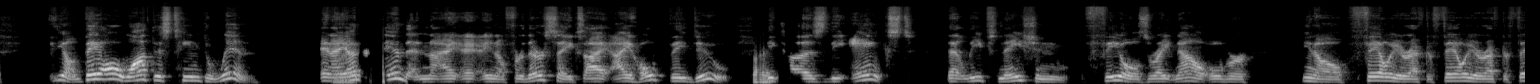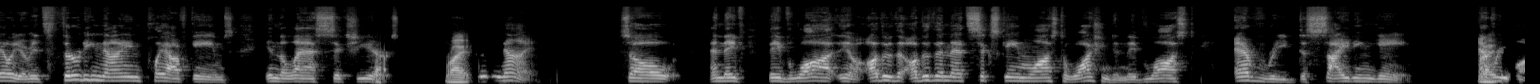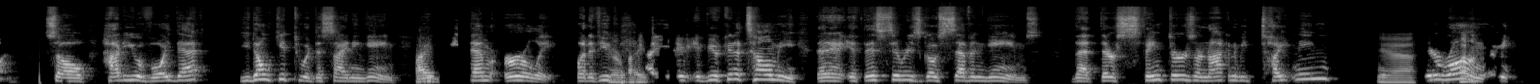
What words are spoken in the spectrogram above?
you know, they all want this team to win, and I understand that. And I, I, you know, for their sakes, I, I hope they do Right. because the angst that Leafs Nation feels right now over, you know, failure after failure after failure. I mean, it's 39 playoff games in the last six years. Right. 39. So and they've they've lost, you know, other than other than that six game loss to Washington, they've lost every deciding game. Right. Every one. So how do you avoid that? You don't get to a deciding game. You beat them early. But if you right. if you're going to tell me that if this series goes seven games, that their sphincters are not going to be tightening, Yeah. you're wrong. I mean,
